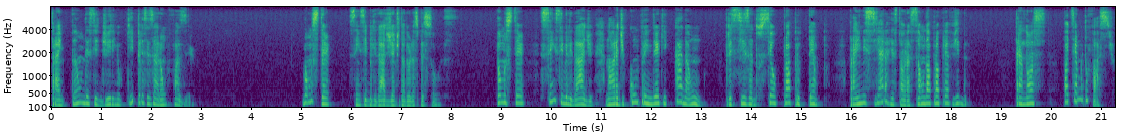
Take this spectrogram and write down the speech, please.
para então decidirem o que precisarão fazer. Vamos ter sensibilidade diante da dor das pessoas. Vamos ter sensibilidade na hora de compreender que cada um precisa do seu próprio tempo para iniciar a restauração da própria vida. Para nós, pode ser muito fácil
